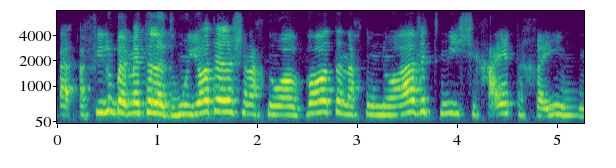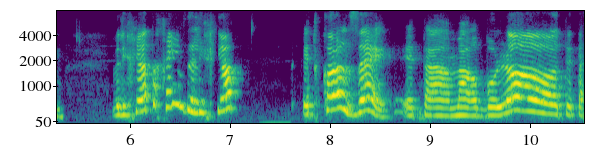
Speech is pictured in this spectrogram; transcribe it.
אפילו באמת על הדמויות האלה שאנחנו אוהבות, אנחנו נאהב את מי שחי את החיים. ולחיות את החיים זה לחיות את כל זה, את המערבולות, את ה...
